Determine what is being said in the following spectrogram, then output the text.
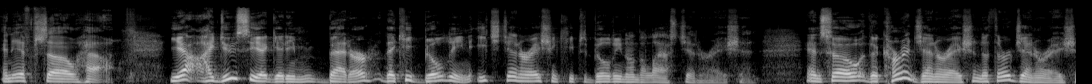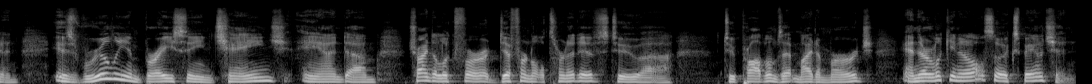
And if so, how? Yeah, I do see it getting better. They keep building. Each generation keeps building on the last generation. And so the current generation, the third generation, is really embracing change and um, trying to look for different alternatives to uh, to problems that might emerge, and they're looking at also expansion.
